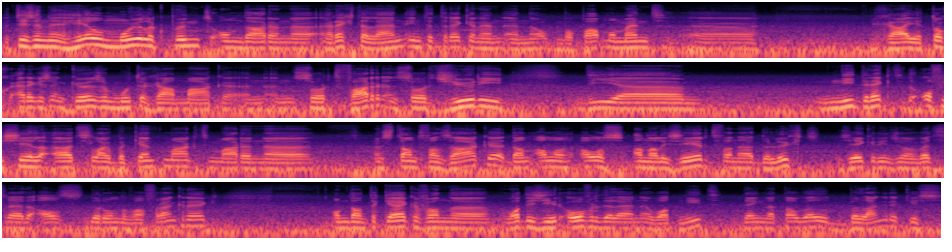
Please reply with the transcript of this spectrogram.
het is een heel moeilijk punt om daar een, eh, een rechte lijn in te trekken. En, en op een bepaald moment eh, ga je toch ergens een keuze moeten gaan maken. Een, een soort VAR, een soort jury die niet direct de officiële uitslag bekend maakt, maar een, een stand van zaken. Dan alle- alles analyseert vanuit de lucht. Zeker in zo'n wedstrijden als de Ronde van Frankrijk. Om dan te kijken van eh, wat is hier over de lijn en wat niet. Ik denk dat dat wel belangrijk is.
